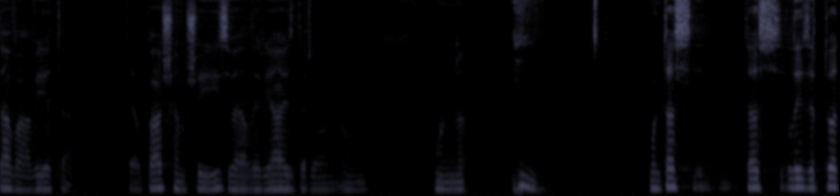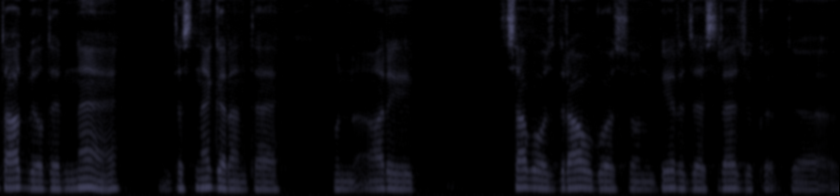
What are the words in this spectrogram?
tavā vietā. Tev pašam šī izvēle ir jāizdara. Un, un, un, un tas, tas līdz ar to tā atbilde ir nē tas negarantē. Un arī savos draugos un pieredzēs redzu, ka uh,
